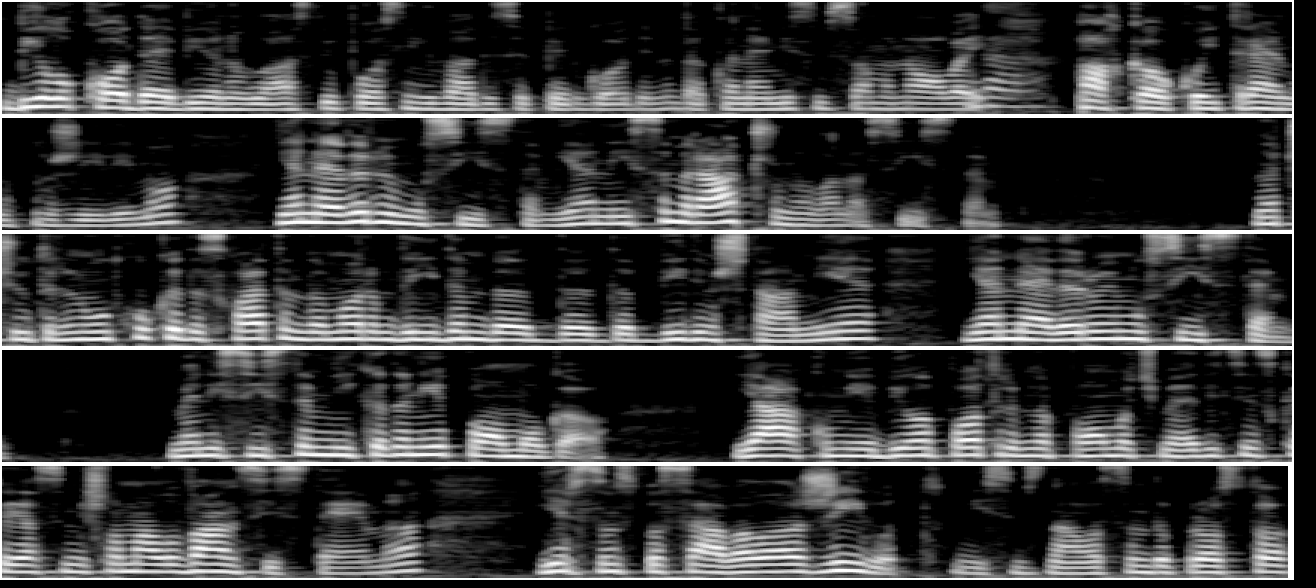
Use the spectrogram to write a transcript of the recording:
bilo ko da je bio na vlasti u posljednjih 25 godina. Dakle, ne mislim samo na ovaj da. pakao koji trenutno živimo. Ja ne verujem u sistem. Ja nisam računala na sistem. Znači, u trenutku kada shvatam da moram da idem da, da, da vidim šta mi je, ja ne verujem u sistem. Meni sistem nikada nije pomogao. Ja, ako mi je bila potrebna pomoć medicinska, ja sam išla malo van sistema jer sam spasavala život. Mislim, znala sam da prosto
